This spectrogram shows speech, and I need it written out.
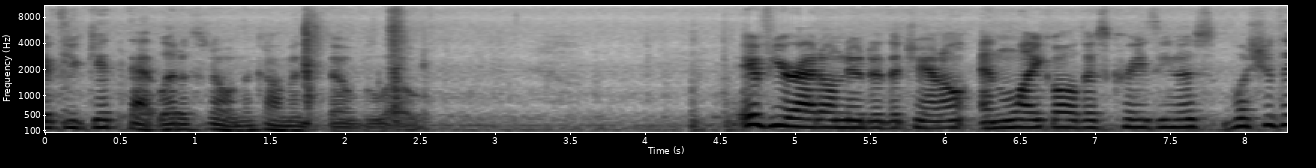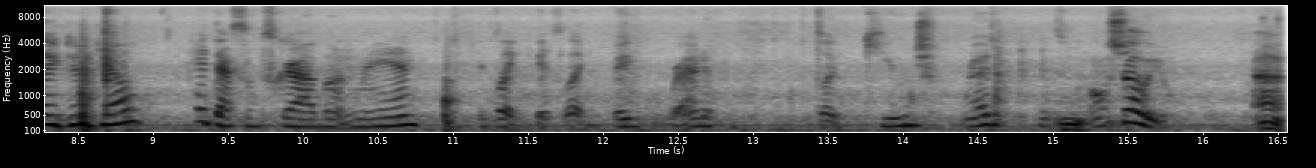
if you get that, let us know in the comments down below. If you're at all new to the channel and like all this craziness, what should they do, Joe? Hit that subscribe button, man. It's like it's like big red. It's like huge red. It's. I'll show you. Uh,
